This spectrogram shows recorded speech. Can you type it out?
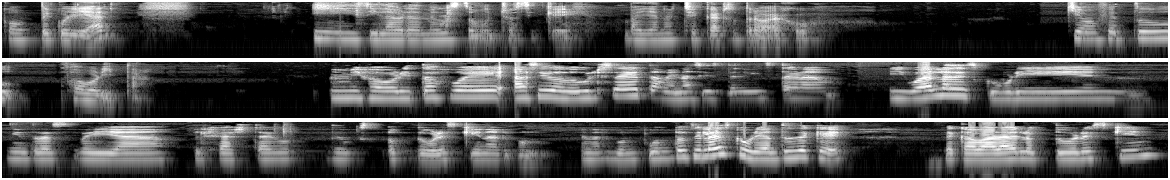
como peculiar. Y sí, la verdad me gustó mucho, así que vayan a checar su trabajo. ¿Quién fue tu favorita? Mi favorita fue Ácido Dulce, también asiste en Instagram. Igual la descubrí mientras veía el hashtag de Octubre Skin algún, en algún punto. Sí la descubrí antes de que se acabara el Octubre Skin.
